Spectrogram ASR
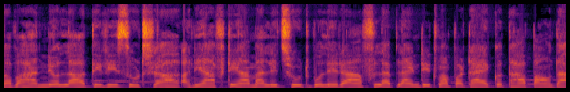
तब हान्योललाई अति रिस उठ्छ अनि आफ्नै आमाले झुट बोलेर आफूलाई ब्लाइन्ड डेटमा पठाएको थाहा पाउँदा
